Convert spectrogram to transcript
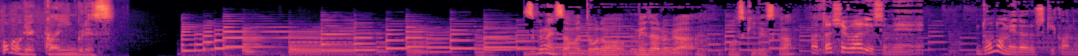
ほぼ月間イングレスずくないさんはどのメダルがお好きですか？私はですねどのメダル好きかな？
